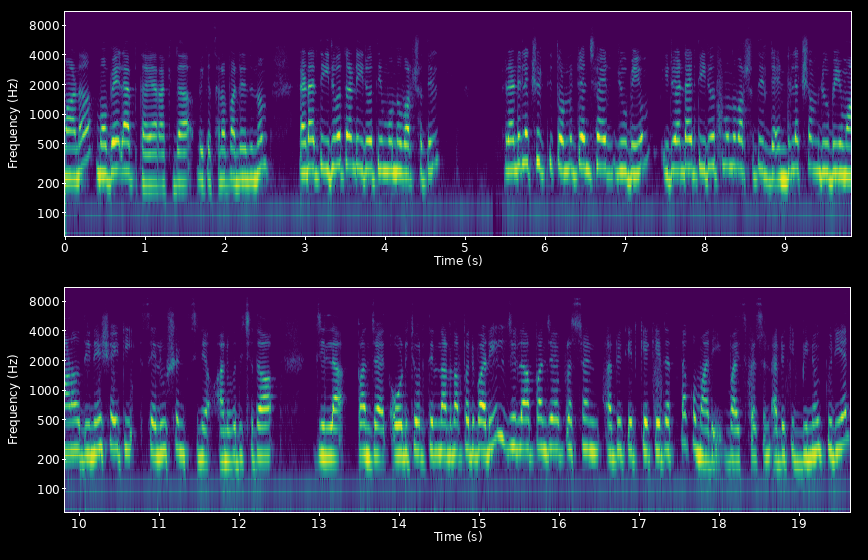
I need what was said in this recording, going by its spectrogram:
വിഭാഗമാണ് മൊബൈൽ ആപ്പ് തയ്യാറാക്കിയത്. വികസന ഫണ്ടിൽ നിന്നും രണ്ടായിരത്തി ഇരുപത്തിരണ്ട് ഇരുപത്തി മൂന്ന് വർഷത്തിൽ രണ്ട് ലക്ഷത്തി തൊണ്ണൂറ്റഞ്ചായിരം രൂപയും രണ്ടായിരത്തി ഇരുപത്തി മൂന്ന് വർഷത്തിൽ രണ്ട് ലക്ഷം രൂപയുമാണ് ദിനേശ് ഐ ടി സൊല്യൂഷൻസിന് അനുവദിച്ചത്. ജില്ലാ പഞ്ചായത്ത് ഓഡിറ്റോറിയത്തിൽ നടന്ന പരിപാടിയിൽ ജില്ലാ panchayat president advocate K K Rathnakumari vice president advocate Binoy Kurian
